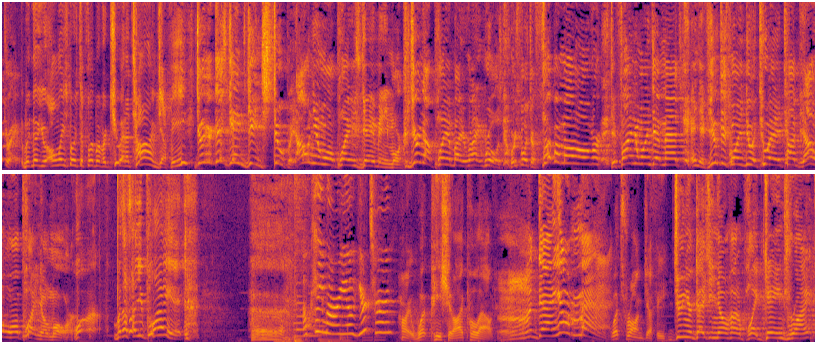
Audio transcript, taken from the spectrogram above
Patrick. But no, you're only supposed to flip over two at a time, Jeffy. Junior, this game's getting stupid. I don't even want to play this game anymore because you're not playing by the right rules. We're supposed to flip them all over to find the ones that match, and if you just want to do it two at a time, then I don't want to play no more. Well, but that's how you play it. Uh. Okay, Mario, your turn. All right, what piece should I pull out? Uh, Daddy, I'm mad. What's wrong, Jeffy? Junior doesn't know how to play games right.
